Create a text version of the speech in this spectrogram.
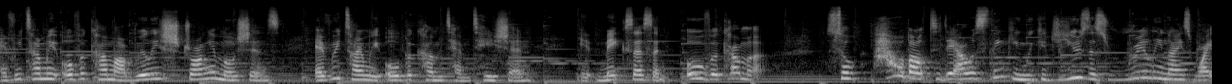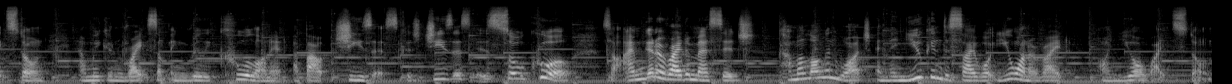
every time we overcome our really strong emotions, every time we overcome temptation, it makes us an overcomer. So, how about today? I was thinking we could use this really nice white stone and we can write something really cool on it about Jesus because Jesus is so cool. So, I'm gonna write a message, come along and watch, and then you can decide what you wanna write on your white stone.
